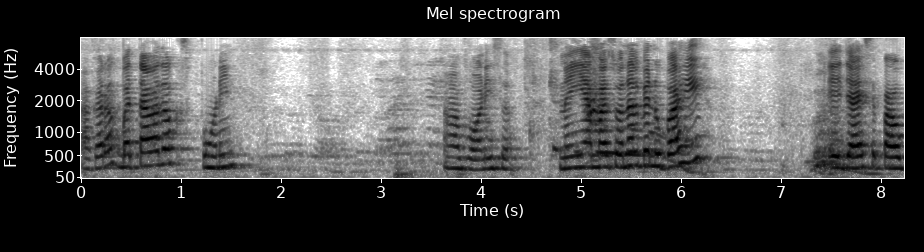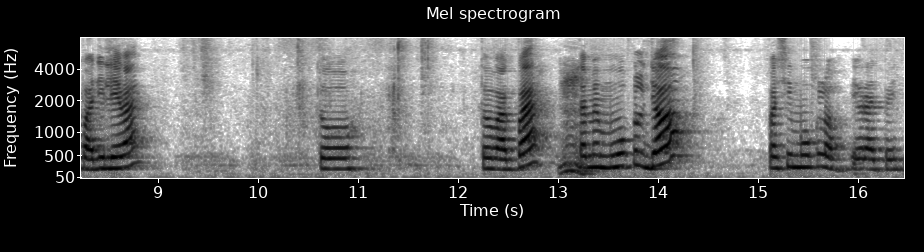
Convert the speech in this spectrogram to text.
આ કરો બતાવો દો પોણી. હા પોણી છે. નહીં અમારા સોનલબેન ઊભા હી. એ જાય છે પાવભાજી લેવા. તો તો હમ. તમે મોકલજો પછી મોકલો દેવરાજભાઈ.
